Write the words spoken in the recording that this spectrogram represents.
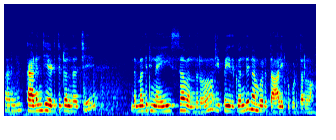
பாருங்கள் கடைஞ்சி எடுத்துகிட்டு வந்தாச்சு. இந்த மாதிரி நைஸாக வந்துடும் இப்போ இதுக்கு வந்து நம்ம ஒரு தாளிப்பு கொடுத்துடலாம்.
